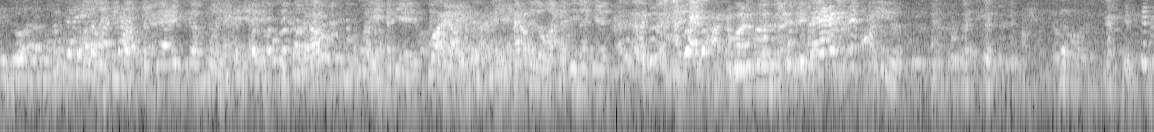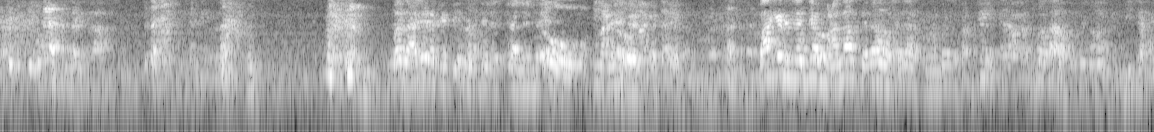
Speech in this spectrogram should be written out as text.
في منطقة قاعد كم مو احد يعرف مو اي احد يعرف ما يعرف. يعني حتى لو واحد هنا قاعد Apa معنا yang kemana mana? Kita yang ini. Beralih dah ketir dah sekali lagi. اوه معلوم ما يحتاج Pakai dia jam mana serau ada. Ni siapa?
